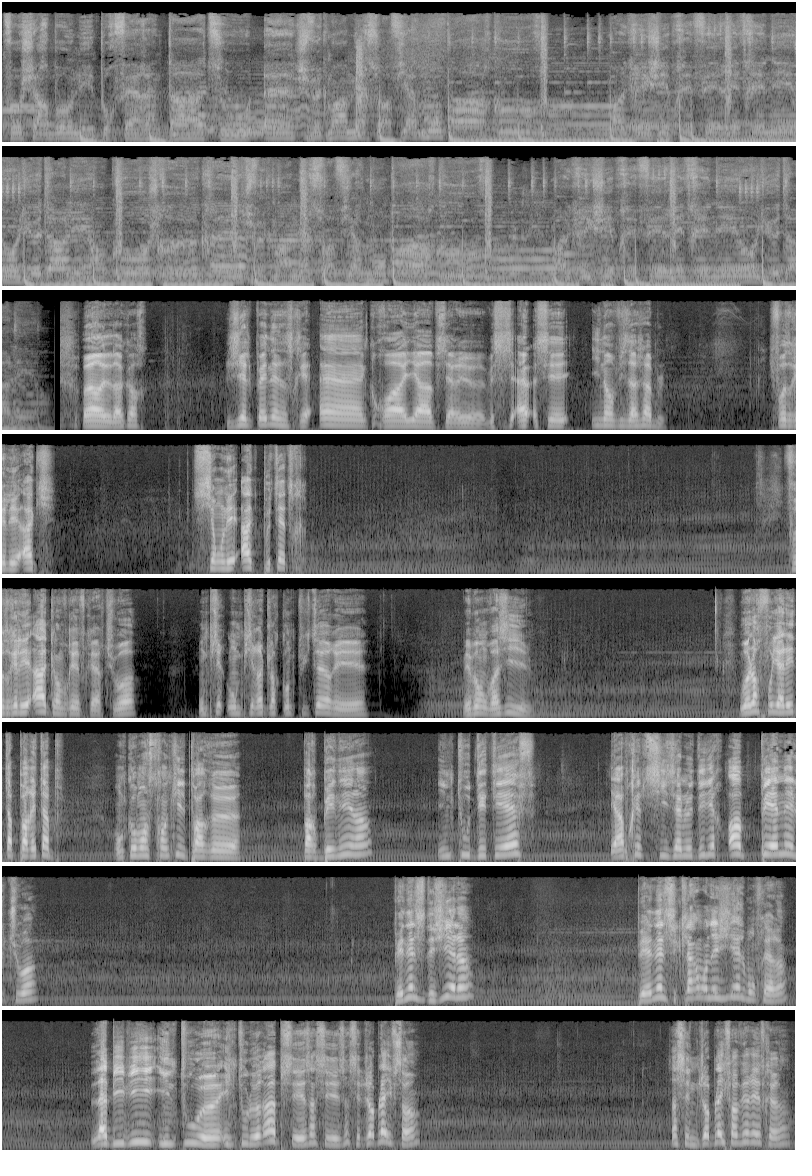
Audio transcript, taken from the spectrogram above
Faut charbonner pour faire un tatou. Eh, je veux que ma mère soit fière de mon parcours. Malgré que j'ai préféré traîner au lieu d'aller en cours, je regrette. Je veux que ma mère soit fière de mon parcours. Malgré que j'ai préféré traîner au lieu d'aller en Ouais, on est d'accord. JL PNL, ça serait incroyable, sérieux. Mais c'est euh, inenvisageable. Il faudrait les hack. Si on les hack, peut-être. Il faudrait les hack en vrai, frère, tu vois. On, pir- pirate leur compte Twitter et. Mais bon, vas-y. Ou alors faut y aller étape par étape. On commence tranquille par. euh, par Béné là. Into DTF. Et après, s'ils aiment le délire, hop, PNL, tu vois. PNL, c'est des JL, hein. PNL, c'est clairement des JL, mon frère. Hein. La Bibi into, euh, into le rap, c'est ça, c'est ça, c'est job life, ça. hein. Ça, c'est une job life avérée, frère. hein.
